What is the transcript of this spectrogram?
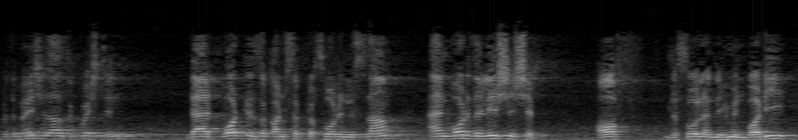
But the Mahesh has asked the question that what is the concept of soul in Islam and what is the relationship of the soul and the human body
